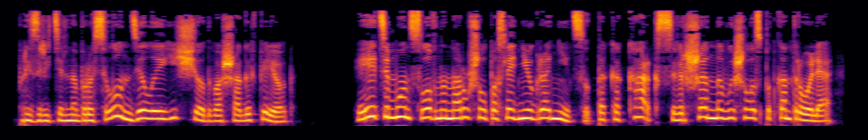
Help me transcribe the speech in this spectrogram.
— презрительно бросил он, делая еще два шага вперед. Этим он словно нарушил последнюю границу, так как Аркс совершенно вышел из-под контроля —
